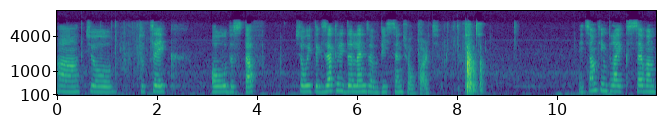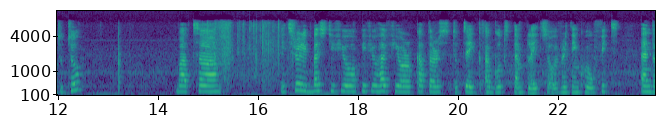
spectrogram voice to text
uh, to to take all the stuff. So it's exactly the length of this central part. It's something like 7 to 2 but uh, it's really best if you if you have your cutters to take a good template so everything will fit and the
